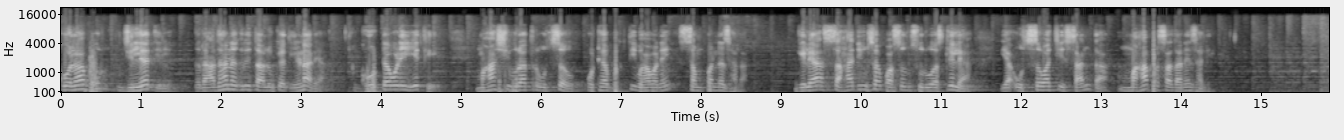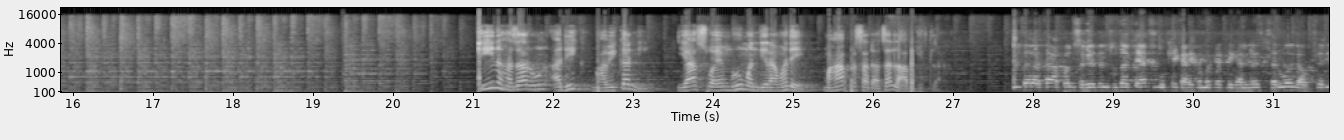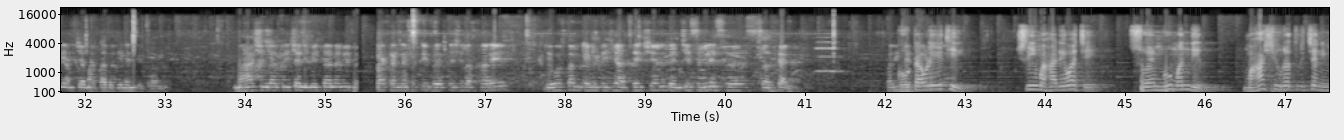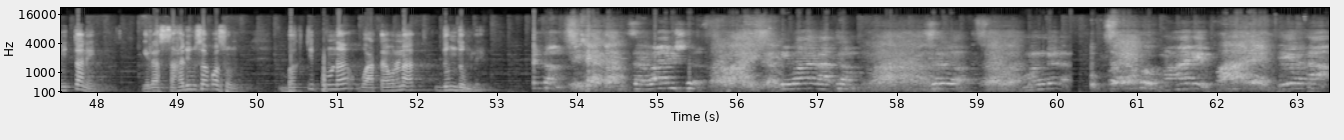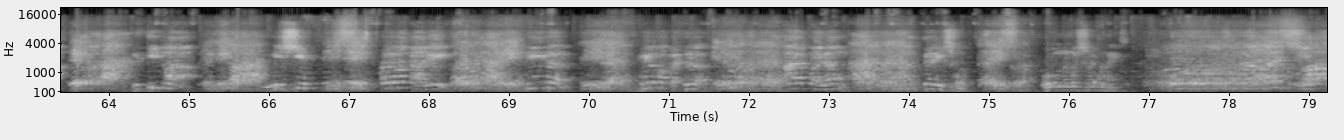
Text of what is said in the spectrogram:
कोल्हापूर जिल्ह्यातील राधानगरी तालुक्यात येणाऱ्या घोटवडे येथे महाशिवरात्र उत्सव मोठ्या भक्तिभावाने संपन्न झाला. गेल्या सहा दिवसापासून सुरू असलेल्या या उत्सवाची सांगता महाप्रसादाने झाली. तीन हजारहून अधिक भाविकांनी या स्वयंभू मंदिरामध्ये महाप्रसादाचा लाभ घेतला. नंतर आता आपण सगळेजण सुद्धा त्याच मुख्य कार्यक्रमाकडे निघालेले सर्व गावकरी आमच्या माता भगिनी आणि मित्रांनो महाशिवरात्रीच्या निमित्तानं मी करण्यासाठी प्रयत्नशील असणारे देवस्थान कमिटीचे अध्यक्ष आणि त्यांचे सगळे सहकारी. घोटावडे येथील श्री महादेवाचे स्वयंभू मंदिर महाशिवरात्रीच्या निमित्ताने गेल्या सहा दिवसापासून भक्तिपूर्ण वातावरणात दुमदुमले. सर्वारिष्ट. निवारणार्थम. सर्व. मंगल. महादेव. देवता. प्रीतिद्वारा निश्चित. दीर्घ बिल्वपत्र अर्पणम. ओम नमः शिवाय म्हणायचं ओम नमः शिवाय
